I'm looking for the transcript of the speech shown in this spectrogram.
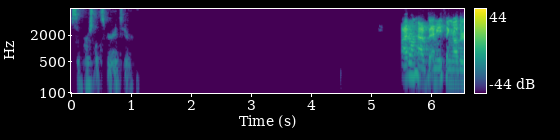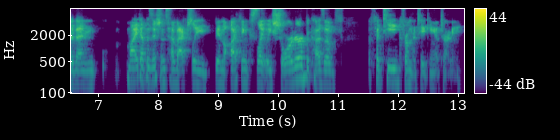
some personal experience here. I don't have anything other than my depositions have actually been, I think, slightly shorter because of fatigue from the taking attorney.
